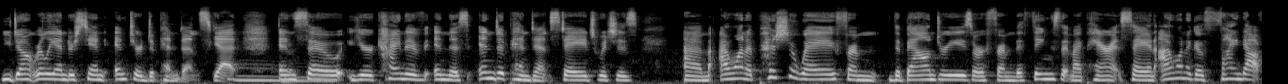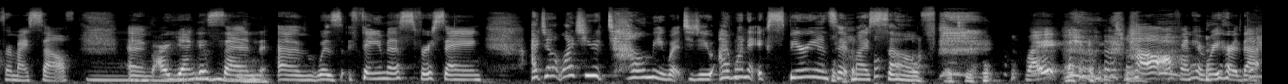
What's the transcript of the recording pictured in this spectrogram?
you don't really understand interdependence yet. Mm. And so you're kind of in this independent stage, which is um, I want to push away from the boundaries or from the things that my parents say, and I want to go find out for myself. Um, our youngest son um, was famous for saying, I don't want you to tell me what to do. I want to experience it myself right. right? How often have we heard that?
